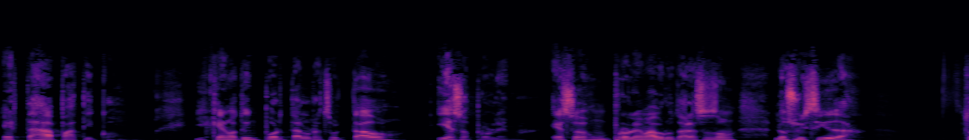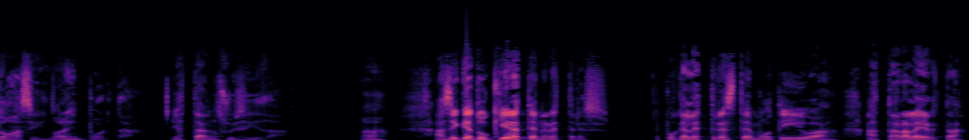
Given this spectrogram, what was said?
estás apático. Y es que no te importan los resultados. Y eso es problema. Eso es un problema brutal. Esos son los suicidas. Son así, no les importa. Ya están suicidas. ¿ah? Así que tú quieres tener estrés. Porque el estrés te motiva a estar alerta,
